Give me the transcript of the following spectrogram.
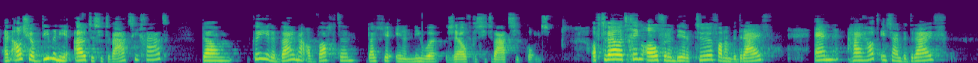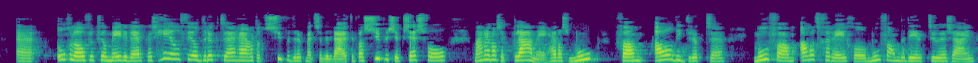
En als je op die manier uit de situatie gaat, dan kun je er bijna op wachten dat je in een nieuwezelfde situatie komt. Oftewel, het ging over een directeur van een bedrijf. En hij had in zijn bedrijf uh, ongelooflijk veel medewerkers, heel veel drukte. Hij had het super druk met zijn bedrijf. Het was super succesvol, maar hij was er klaar mee. Hij was moe van al die drukte, moe van al het geregel, moe van de directeur zijn.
